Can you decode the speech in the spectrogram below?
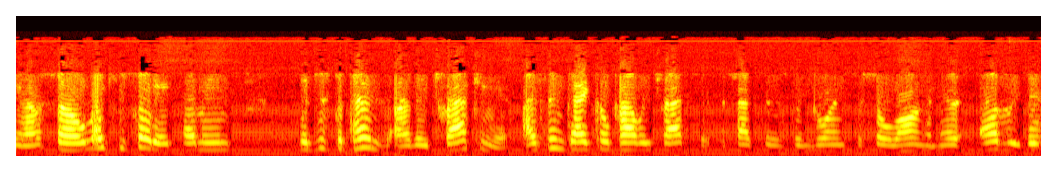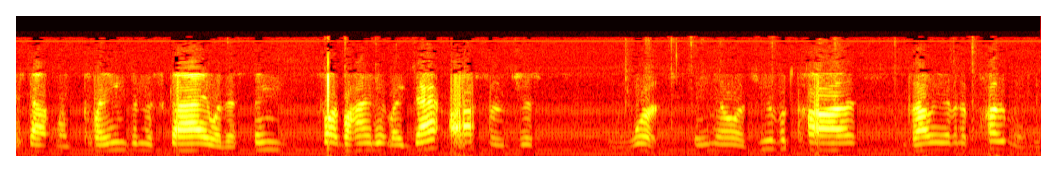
You know, so like you said, it. I mean, it just depends. Are they tracking it? I think Geico probably tracks it. The fact that it's been going for so long, and they're every they've got like planes in the sky with a thing far behind it. Like that offer just works. They know if you have a car, you probably have an apartment. You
